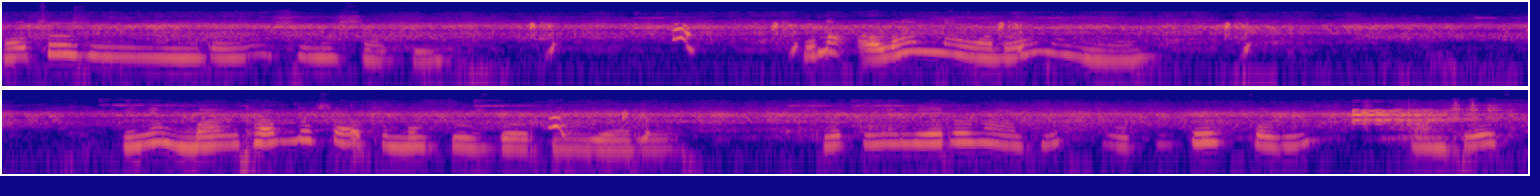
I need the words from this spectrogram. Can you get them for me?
30 bin lira şunu satayım. Bunu alan ne var oğlum ya? Benim bankamda zaten 34 milyar var. 4 milyara ne yapayım? 34 kalıyor. Ben 4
